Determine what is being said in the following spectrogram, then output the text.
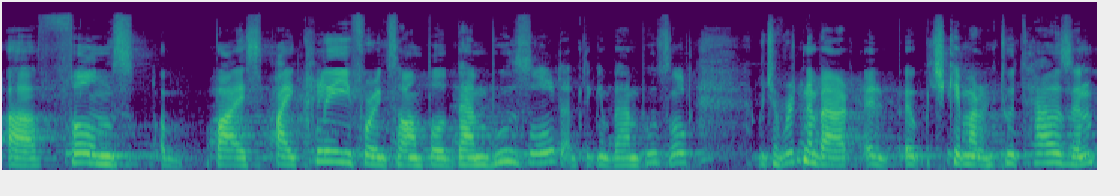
uh, films by Spike Lee, for example, Bamboozled, I'm thinking Bamboozled, which I've written about, uh, which came out in 2000,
